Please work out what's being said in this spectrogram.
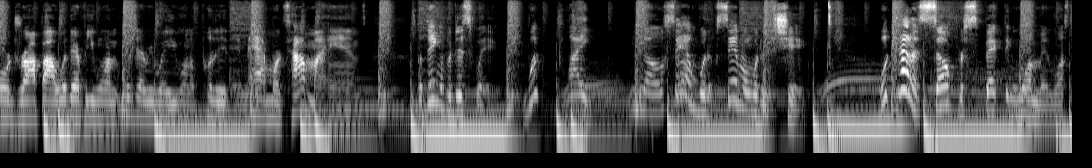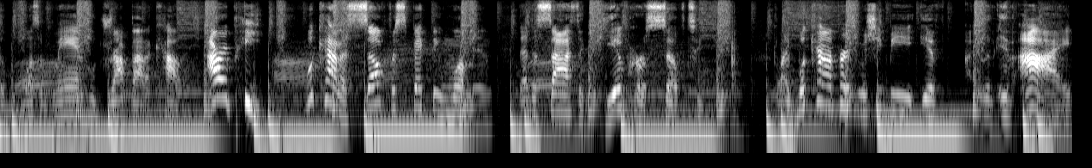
or drop out, whatever you want, whichever way you want to put it, and have more time in my hands. But think of it this way: what, like, you know, say I'm with, say I'm with a chick. What kind of self-respecting woman wants to wants a man who dropped out of college? I repeat, what kind of self-respecting woman that decides to give herself to you? Like, what kind of person would she be if if I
